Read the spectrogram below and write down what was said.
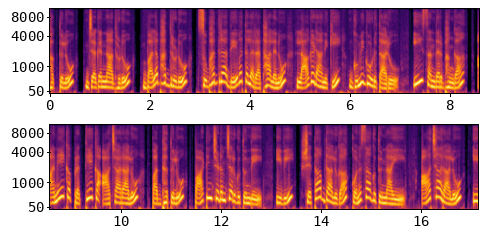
భక్తులు జగన్నాథుడు బలభద్రుడు సుభద్రా దేవతల రథాలను లాగడానికి గుమిగూడుతారు. ఈ సందర్భంగా అనేక ప్రత్యేక ఆచారాలు పద్ధతులు పాటించడం జరుగుతుంది. ఇవి శతాబ్దాలుగా కొనసాగుతున్నాయి. ఆచారాలు ఈ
